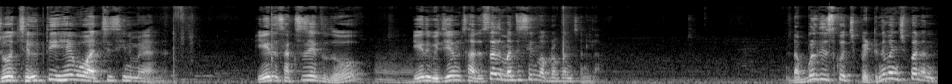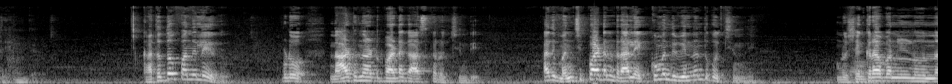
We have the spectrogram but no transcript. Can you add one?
జో చెల్తీ హే ఓ అచ్చి సినిమా అన్నాడు. ఏది సక్సెస్ అవుతుందో ఏది విజయం సాధిస్తే అది మంచి సినిమా ప్రపంచంలో. డబ్బులు తీసుకొచ్చి పెట్టింది మంచి పని అంతే. కథతో పని లేదు. ఇప్పుడు నాటు నాటు పాటకు ఆస్కర్ వచ్చింది అది మంచి పాటని రాలే ఎక్కువ మంది విన్నందుకు వచ్చింది. ఇప్పుడు శంకరాభరణంలో ఉన్న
